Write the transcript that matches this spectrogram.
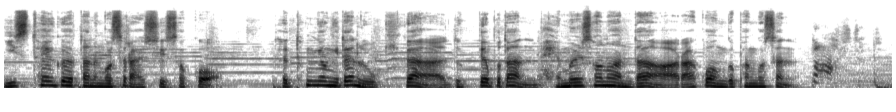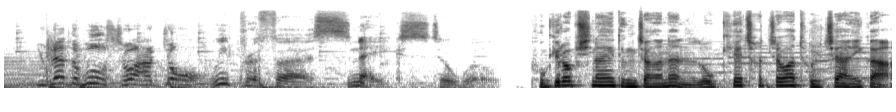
이스터에그였다는 것을 알 수 있었고 대통령이 된 로키가 늑대보단 뱀을 선호한다 라고 언급한 것은 Bastard! You led the wolves to our door. We prefer snakes to wolves. 북유럽 신화에 등장하는 로키의 첫째와 둘째 아이가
